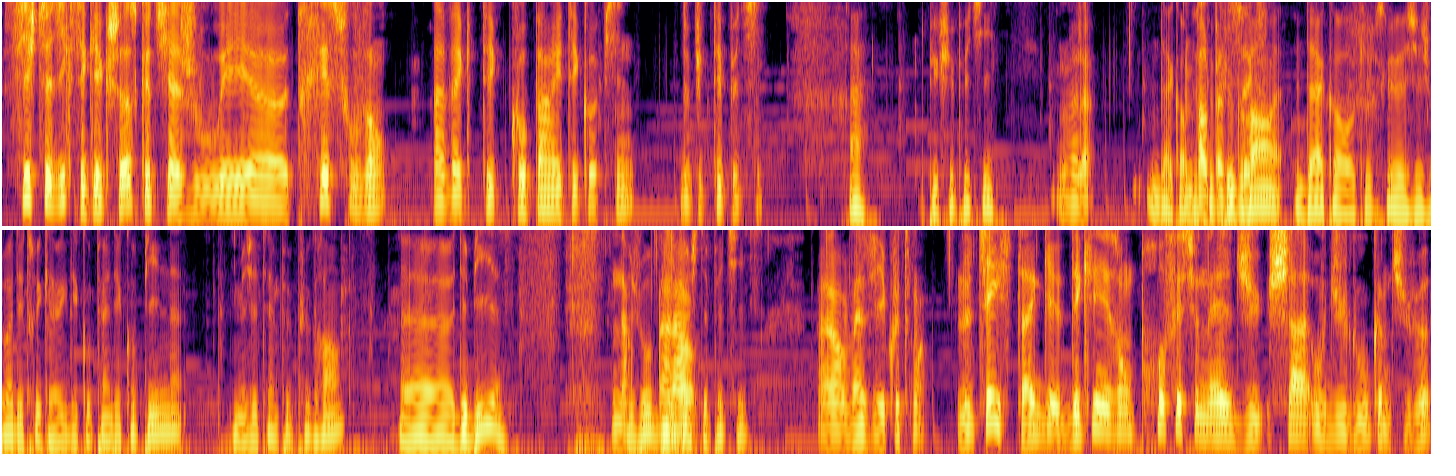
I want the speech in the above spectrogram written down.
Si je te dis que c'est quelque chose que tu as joué euh, très souvent avec tes copains et tes copines depuis que t'es petit. Ah, depuis que je suis petit. Voilà. D'accord, parce que plus grand. D'accord, ok, parce que j'ai joué à des trucs avec des copains et des copines, mais j'étais un peu plus grand. Euh, de billes? Non. Je joue aux billes Alors- quand j'étais petit. Alors vas-y, écoute-moi. Le chase tag, déclinaison professionnelle du chat ou du loup, comme tu veux,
